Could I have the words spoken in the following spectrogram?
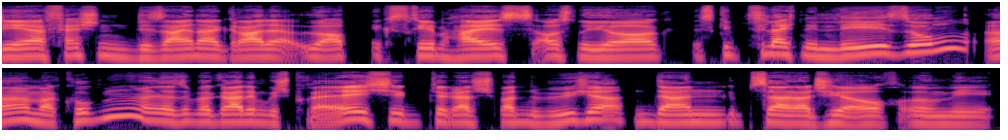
der Fashion-Designer, gerade überhaupt extrem heiß aus New York. Es gibt vielleicht eine Lesung, äh, mal gucken, da sind wir gerade im Gespräch, es gibt ja gerade spannende Bücher. Dann gibt es da natürlich auch irgendwie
